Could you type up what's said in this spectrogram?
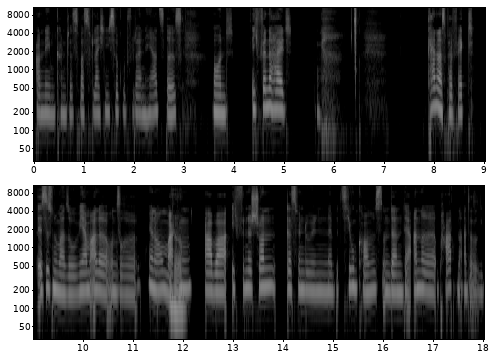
annehmen könntest, was vielleicht nicht so gut für dein Herz ist. Und ich finde halt, keiner ist perfekt. Es ist nun mal so. Wir haben alle unsere, you know, Macken. Aber ich finde schon, dass wenn du in eine Beziehung kommst und dann der andere Partner, also die,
